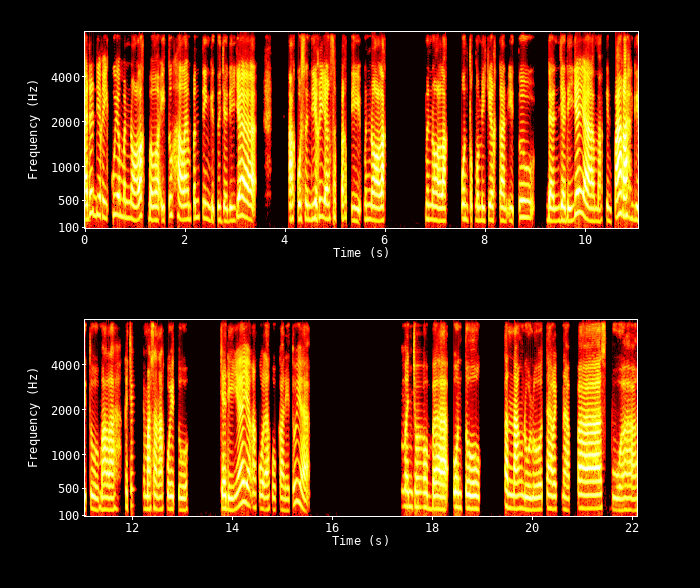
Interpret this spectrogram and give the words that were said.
ada diriku yang menolak bahwa itu hal yang penting gitu. Jadinya aku sendiri yang seperti menolak menolak untuk memikirkan itu dan jadinya ya makin parah gitu malah kecemasan aku itu. Jadinya yang aku lakukan itu ya mencoba untuk tenang dulu, tarik napas, buang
